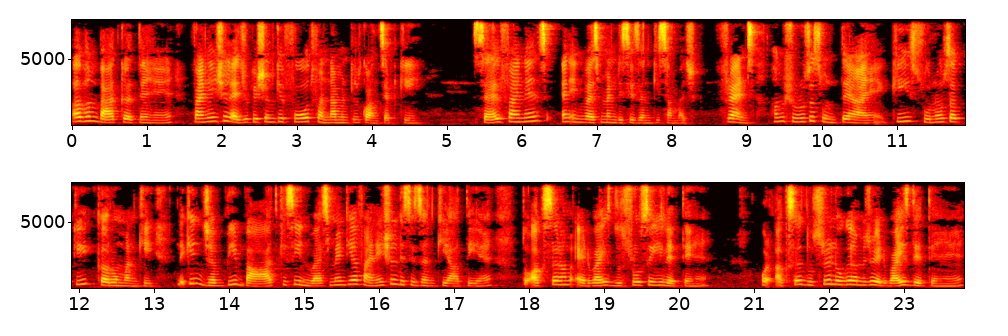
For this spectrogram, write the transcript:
अब हम बात करते हैं फाइनेंशियल एजुकेशन के फोर्थ फंडामेंटल कॉन्सेप्ट की self finance and investment decision की समझ। फ्रेंड्स हम शुरू से सुनते आए हैं कि सुनो सबकी, करो मन की। लेकिन जब भी बात किसी इन्वेस्टमेंट या फाइनेंशियल डिसीज़न की आती है तो अक्सर हम एडवाइस दूसरों से ही लेते हैं। और अक्सर दूसरे लोग हमें जो एडवाइस देते हैं,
